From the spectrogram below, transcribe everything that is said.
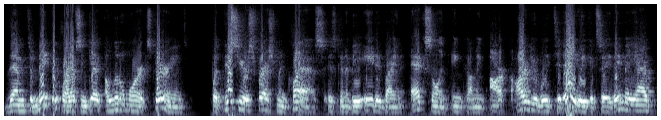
them to make the playoffs and get a little more experience. But this year's freshman class is going to be aided by an excellent incoming. Ar- arguably today, we could say they may have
